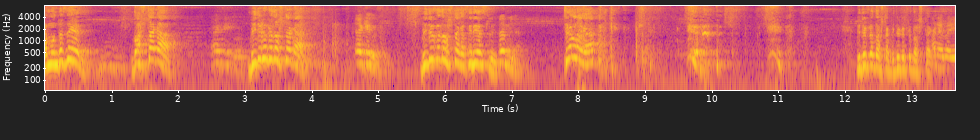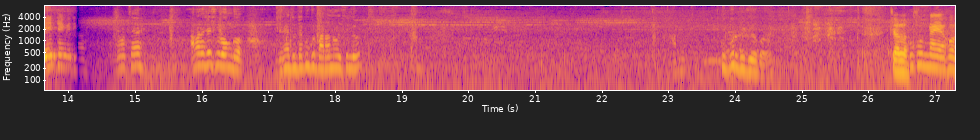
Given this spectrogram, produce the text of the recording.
হ্যাঁ মুন্তাসির দশ টাকা। বিদ্যুৎকে দশ টাকা। বিদ্যুৎকে দশ টাকা সিরিয়াসলি চেল লাগা। বিদ্যুৎকে দশ টাকা বিদ্যুৎকে দশ টাকা। হচ্ছে আমাদের সেই সুরঙ্গ যেখানে দুটো কুকুর পাঠানো হয়েছিল। কুকুর ভিডিও করো। চলো। কুকুর নাই এখন।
